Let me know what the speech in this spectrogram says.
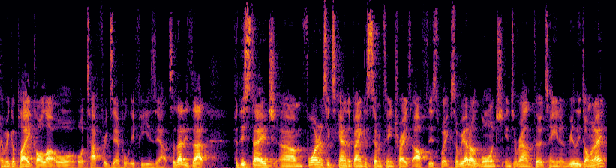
and we can play Koula or, or Taaffe, for example, if he is out. So that is that. For this stage, um, 406k in the bank is 17 trades after this week. So we had to launch into round 13 and really dominate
